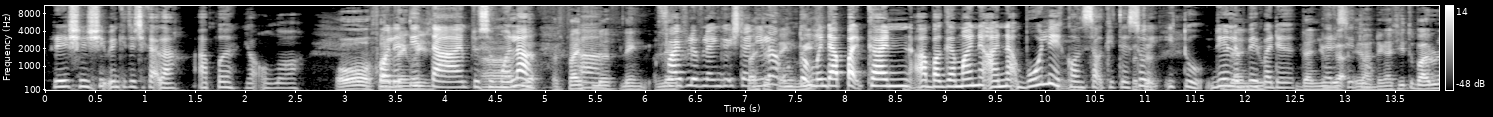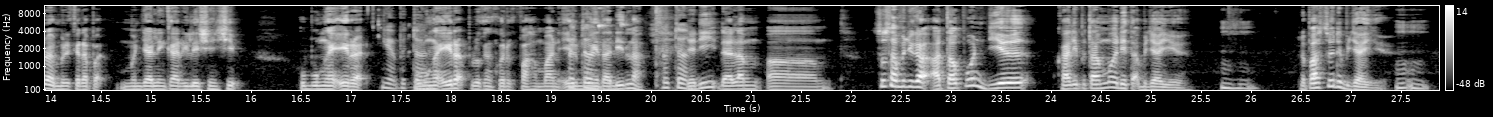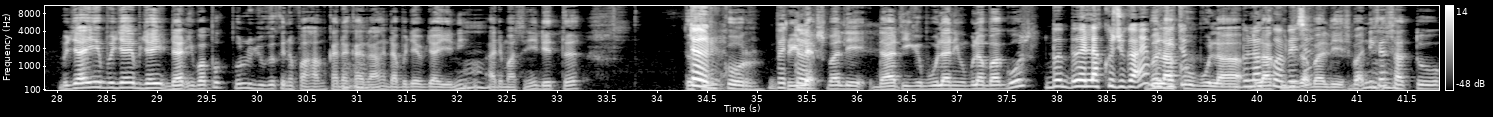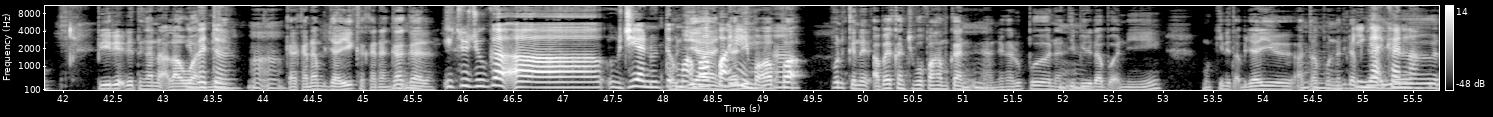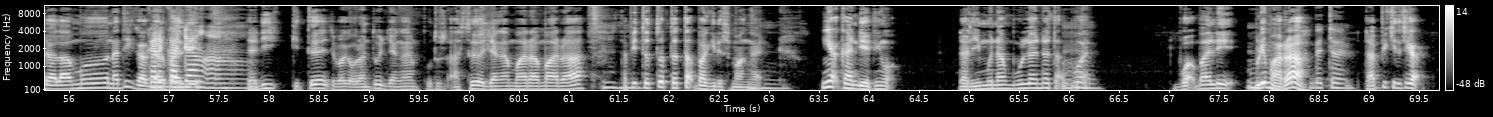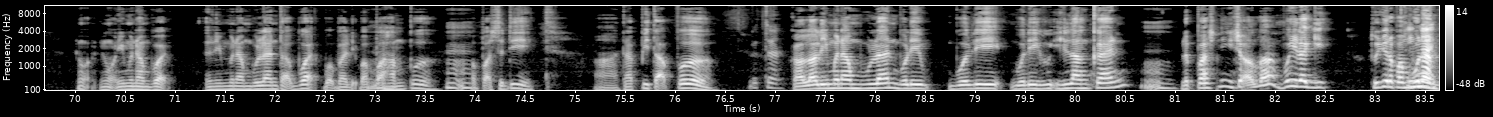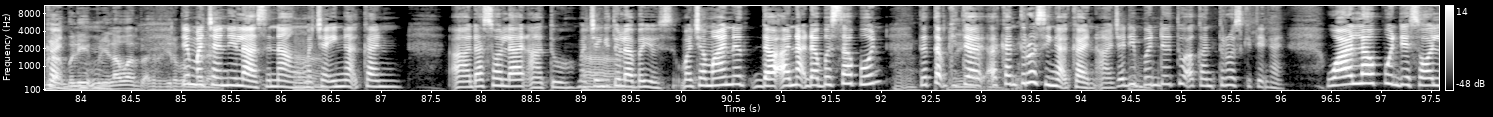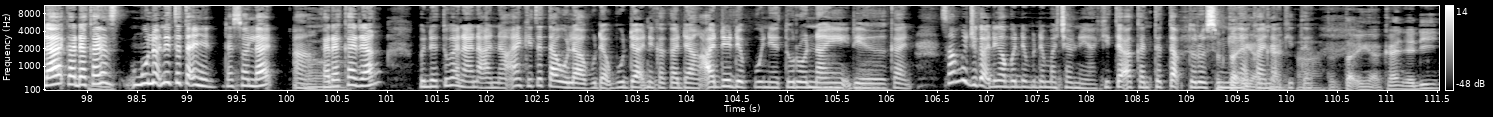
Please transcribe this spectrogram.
relationship yang kita cakap lah. Apa? Ya Allah. Oh, five Quality language. time tu Ah, semualah. love- Five Ah, love lang- Five love language tadi lah love untuk language. mendapatkan uh, bagaimana anak boleh consult kita. So Betul. itu dia Dan lebih ju- pada dan dari juga situ. ya, dengan situ barulah mereka dapat menjalinkan relationship hubungan erat. Ya betul. Hubungan erat perlukan kefahaman ilmu Betul. yang tadi lah. Betul. Jadi dalam um, so sama juga ataupun dia kali pertama dia tak berjaya. Mhm. Lepas tu dia berjaya. Mhm. Berjaya, berjaya, berjaya. Dan ibu bapa perlu juga kena faham kadang-kadang dah berjaya-berjaya ni ada masanya dia ter tersungkur. Betul. Relapse balik. Dah 3 bulan, 5 bulan bagus. Ber- berlaku juga eh berlaku begitu. pula. Berlaku Berlaku, juga eh? balik. Sebab ni kan satu period dia tengah nak lawan Ya, betul. ni. Uh-uh. Kadang-kadang berjaya, kadang-kadang gagal. Itu juga uh, ujian untuk mak Ujian. bapak Jadi ni. mak bapak pun kena apa akan cuba fahamkan. Ha, jangan lupa nanti bila dah buat ni mungkin dia tak berjaya ataupun nanti dah Ingatkanlah. berjaya dah lama nanti gagal Kadang-kadang, balik. ah. Jadi kita sebagai orang tu jangan putus asa, jangan marah-marah Mhm. tapi tetap tetap bagi dia semangat. Ingatkan dia tengok dah 5 6 bulan dah Mhm. tak buat. Buat balik. Boleh marah. Betul. Tapi kita cakap tengok tengok 5 6 buat. 5 6 bulan tak buat, buat balik. Bapak Mhm. hampa. Bapak sedih. Ah, tapi tak apa. Betul. Kalau 5 6 bulan boleh boleh boleh hilangkan Mm. lepas ni insya-Allah boleh lagi 7 8 bulan pula Ingatkan. boleh boleh lawan pula 7 8 Dia bulan. macam ni lah senang. Ha. Macam ingatkan uh, dah solat ah tu. Macam Ha. gitulah Bayus. Macam mana dah anak dah besar pun Hmm. tetap kita akan terus ingatkan. Ah jadi benda tu akan terus kita ingatkan. Walaupun dia solat kadang-kadang Hmm. mulut ni tetap ni dah solat. Ah kadang-kadang benda tu kan anak-anak eh kita tahulah budak-budak ni kadang-kadang ada dia punya turun naik dia kan. Sama juga dengan benda-benda macam ni ah. Kita akan tetap terus Tetap mengingatkan anak kita. Ha, tetap ingatkan. Jadi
